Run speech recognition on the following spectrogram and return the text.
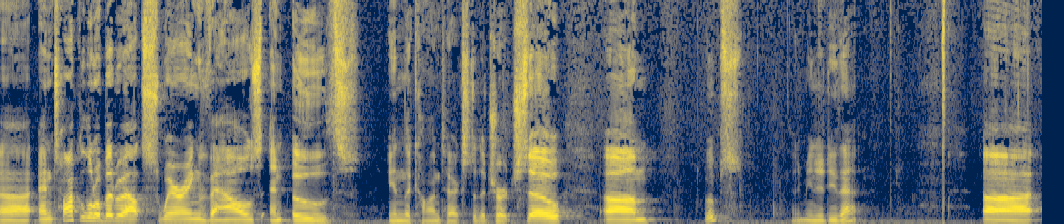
uh, and talk a little bit about swearing vows and oaths in the context of the church. So, um, oops, I didn't mean to do that. Uh,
